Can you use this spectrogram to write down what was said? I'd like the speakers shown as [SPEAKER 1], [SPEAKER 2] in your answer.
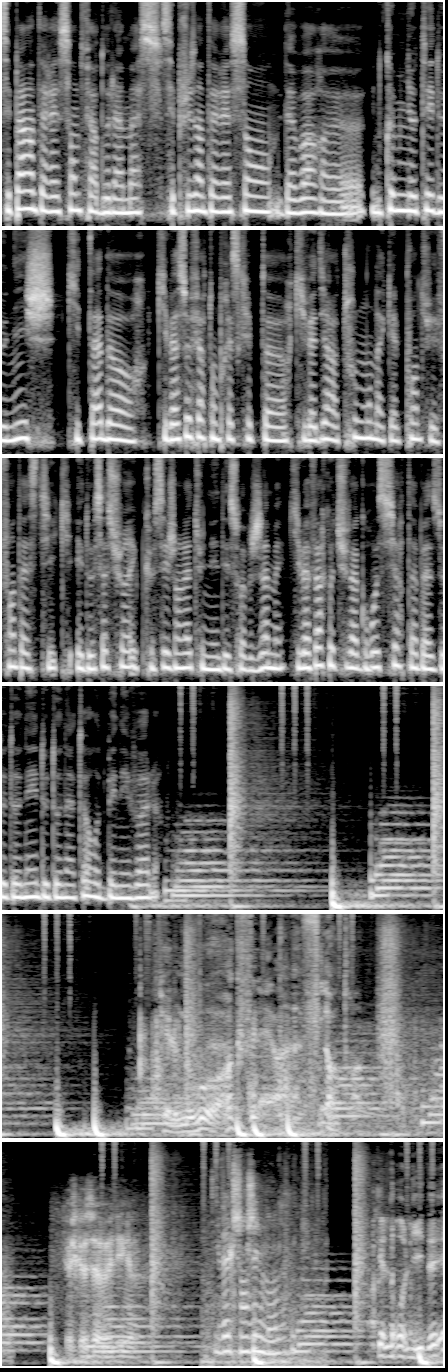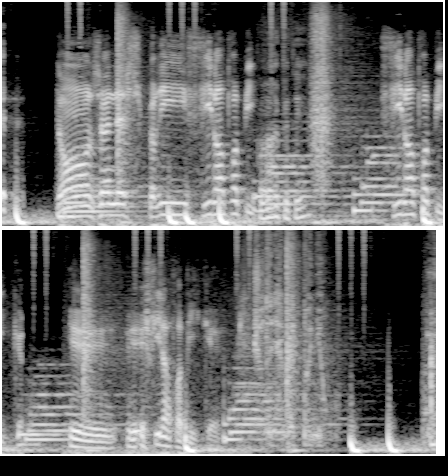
[SPEAKER 1] c'est pas intéressant de faire de la masse. C'est plus intéressant d'avoir euh, une communauté de niche qui t'adore, qui va se faire ton prescripteur, qui va dire à tout le monde à quel point tu es fantastique et de s'assurer que ces gens-là, tu ne les déçoives jamais, qui va faire que tu vas grossir ta base de données de donateurs ou de bénévoles.
[SPEAKER 2] Tu es le nouveau Rockefeller, un philanthrope.
[SPEAKER 3] Qu'est-ce que ça veut dire?
[SPEAKER 4] Ils veulent changer le monde.
[SPEAKER 2] Quelle drôle d'idée
[SPEAKER 3] Dans un esprit philanthropique.
[SPEAKER 2] Vous pouvez répéter
[SPEAKER 3] Philanthropique. Euh, euh, philanthropique.
[SPEAKER 2] Je un peu de pognon.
